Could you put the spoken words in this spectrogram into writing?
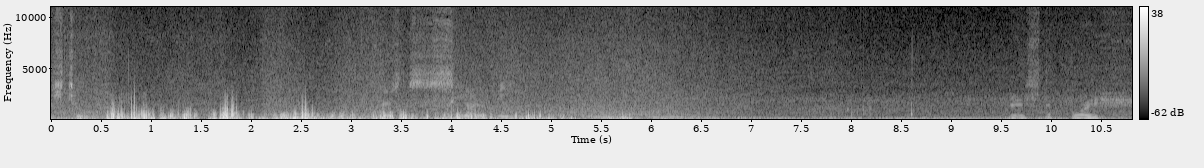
just too. There's a CRV. There's the Porsche.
